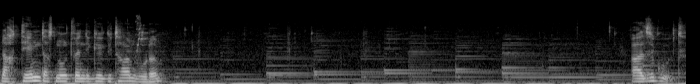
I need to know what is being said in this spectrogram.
Nachdem das Notwendige getan wurde. Also gut.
